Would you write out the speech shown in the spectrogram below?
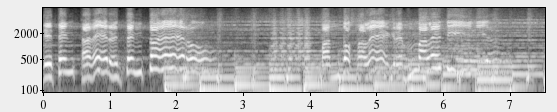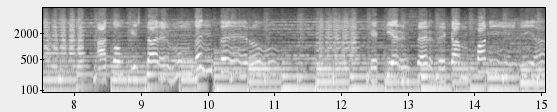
de tentadero en tentadero, van dos alegres maletillas a conquistar el mundo entero, que quieren ser de campanilla,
